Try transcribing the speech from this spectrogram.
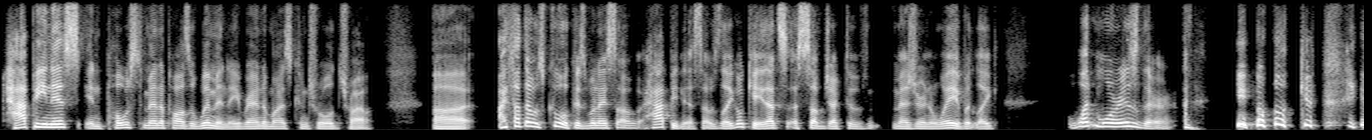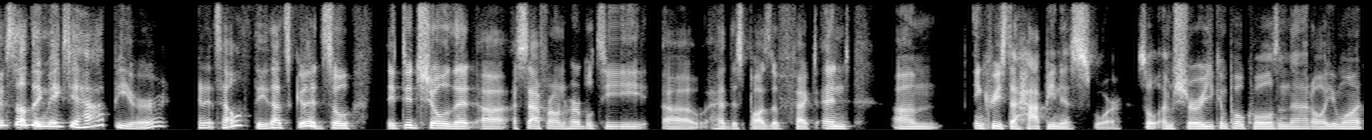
Happiness in Postmenopausal Women," a randomized controlled trial. Uh, I thought that was cool because when I saw happiness, I was like, okay, that's a subjective measure in a way, but like, what more is there? you know, if, if something makes you happier and it's healthy, that's good. So it did show that uh, a saffron herbal tea uh, had this positive effect. And um, increased a happiness score. So I'm sure you can poke holes in that all you want,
